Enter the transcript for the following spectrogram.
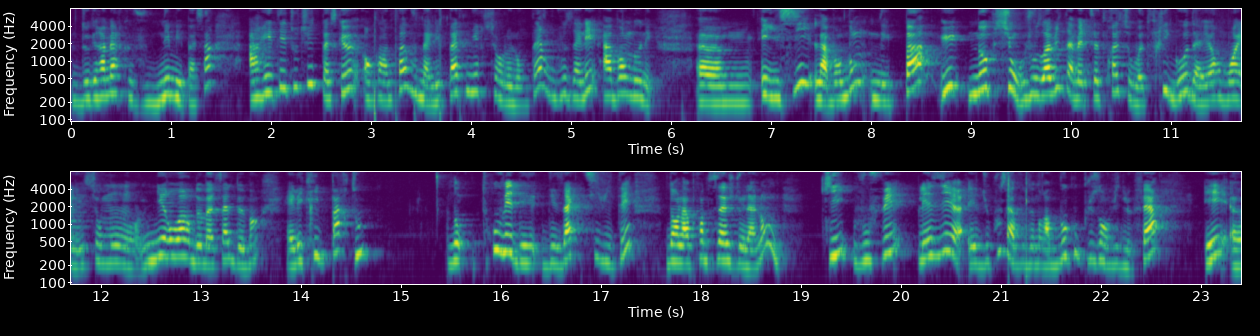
de grammaire que vous n'aimez pas ça, arrêtez tout de suite parce que, encore une fois, vous n'allez pas tenir sur le long terme, vous allez abandonner. Euh, et ici, l'abandon n'est pas une option. Je vous invite à mettre cette phrase sur votre frigo. D'ailleurs, moi, elle est sur mon miroir de ma salle de bain. Elle écrit partout. Donc, trouvez des, activités dans l'apprentissage de la langue qui vous fait plaisir. Et du coup, ça vous donnera beaucoup plus envie de le faire et euh,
